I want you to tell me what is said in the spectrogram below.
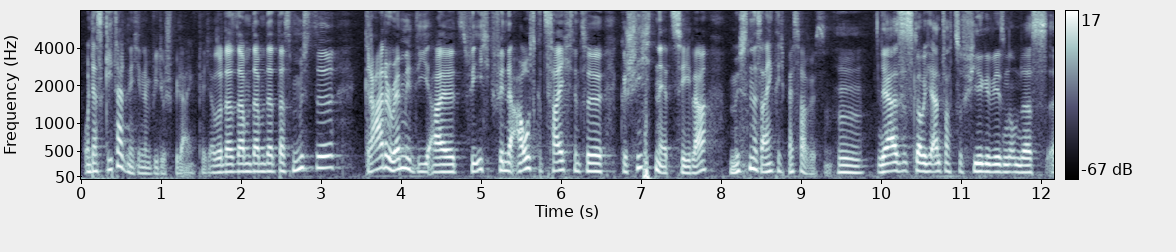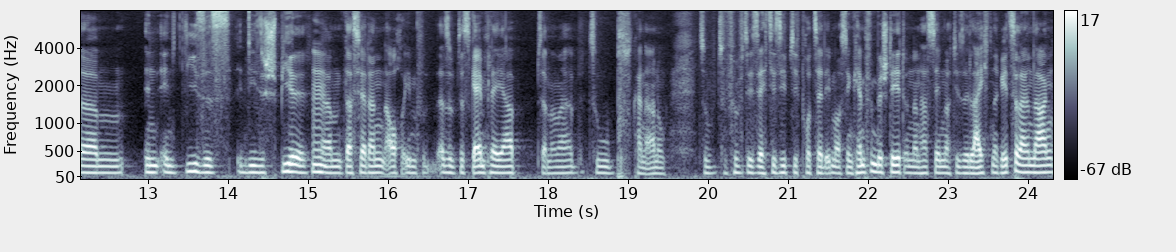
und das geht halt nicht in einem Videospiel eigentlich. Also das, das, das müsste gerade Remedy als, wie ich finde, ausgezeichnete Geschichtenerzähler, müssen das eigentlich besser wissen. Hm. Ja, es ist, glaube ich, einfach zu viel gewesen, um das ähm, in, in, dieses, in dieses Spiel, mhm. ähm, das ja dann auch eben, also das Gameplay ja sagen wir mal, zu, pf, keine Ahnung, zu, zu 50, 60, 70 Prozent eben aus den Kämpfen besteht und dann hast du eben noch diese leichten Rätselanlagen,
